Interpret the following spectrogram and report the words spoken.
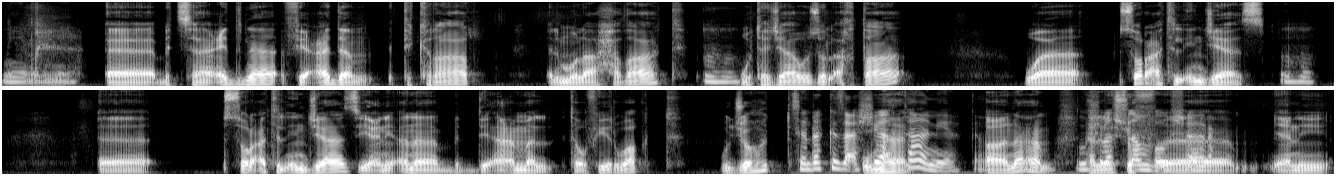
100% آه، بتساعدنا في عدم تكرار الملاحظات مهم. وتجاوز الأخطاء وسرعة الإنجاز. آه، سرعة الإنجاز يعني أنا بدي أعمل توفير وقت وجهد نركز على أشياء. ثانية. آه نعم مش بس لمبة وشارع آه يعني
